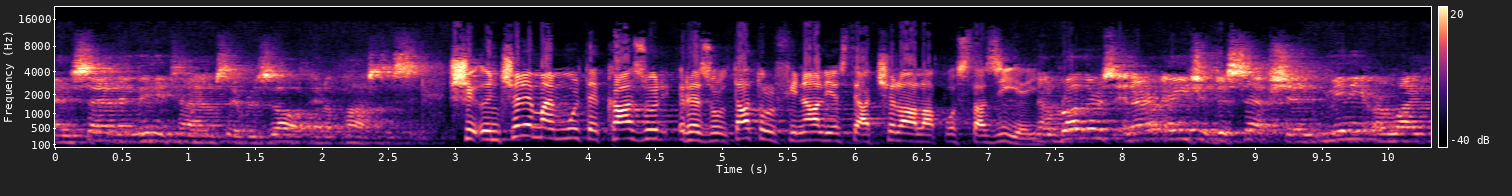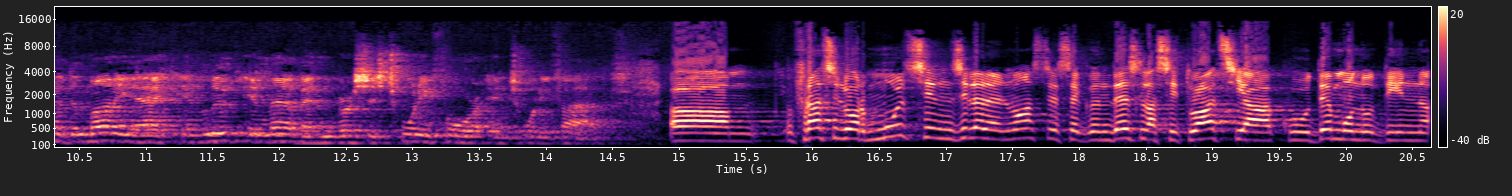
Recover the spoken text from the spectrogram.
And sadly, many times they result in apostasy. Și în cele mai multe cazuri, rezultatul final este acela al apostaziei. Now, brothers, in our age of deception, many are like the demoniac in Luke 11, verses 24 and 25. Uh, fraților, mulți în zilele noastre se gândesc la situația cu demonul din uh,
